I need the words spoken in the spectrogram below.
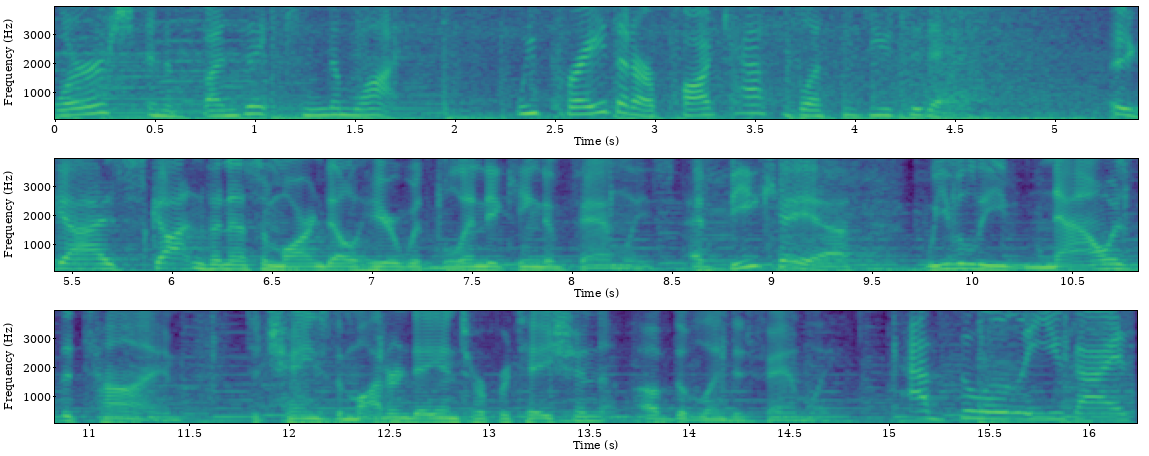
flourish an abundant kingdom life. We pray that our podcast blesses you today. Hey guys, Scott and Vanessa Martindale here with Blended Kingdom Families. At BKF, we believe now is the time to change the modern day interpretation of the blended family. Absolutely, you guys.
